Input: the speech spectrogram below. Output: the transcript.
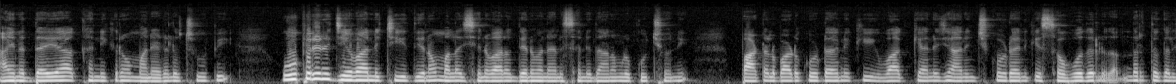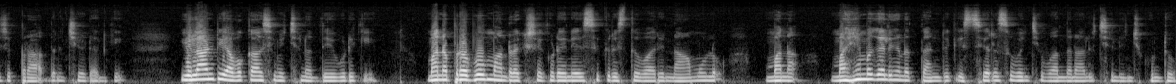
ఆయన దయా కనికరం మన ఎడలో చూపి ఊపిరిని జీవాన్నిచ్చి ఈ దినం మళ్ళీ శనివారం దినం ఆయన సన్నిధానంలో కూర్చొని పాటలు పాడుకోవడానికి వాక్యాన్ని ధ్యానించుకోవడానికి సహోదరులు అందరితో కలిసి ప్రార్థన చేయడానికి ఇలాంటి అవకాశం ఇచ్చిన దేవుడికి మన ప్రభు మన రక్షకుడైన యేసుక్రీస్తు వారి నామంలో మన మహిమ కలిగిన తండ్రికి శిరసు వంచి వందనాలు చెల్లించుకుంటూ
